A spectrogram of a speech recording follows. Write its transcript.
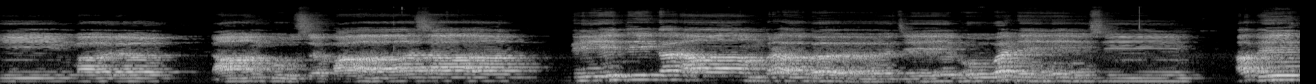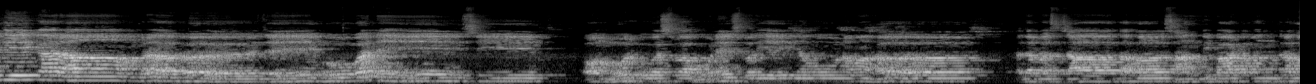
मर तांकु सपासा भीति कराम प्रभ जे भुवनेशी। अभीति कराम प्रभ जे भुवनेशी। ओम भूर्भुवस्व भुवनेश्वरी नमो नमः। तदपश्चातः शान्तिपाठमन्त्रः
